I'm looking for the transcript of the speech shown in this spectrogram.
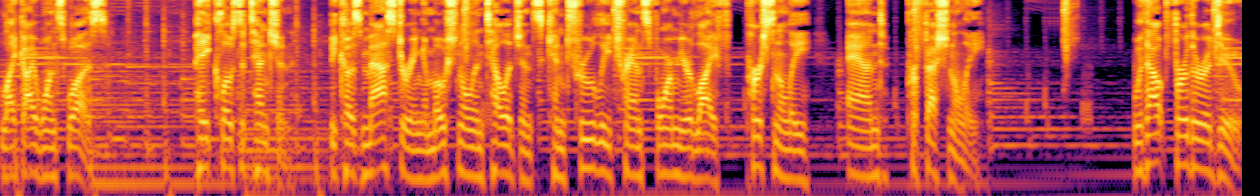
like I once was. Pay close attention, because mastering emotional intelligence can truly transform your life personally and professionally. Without further ado,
